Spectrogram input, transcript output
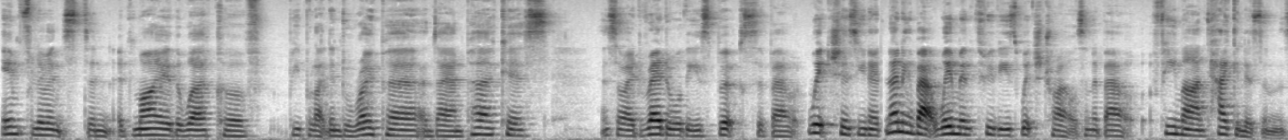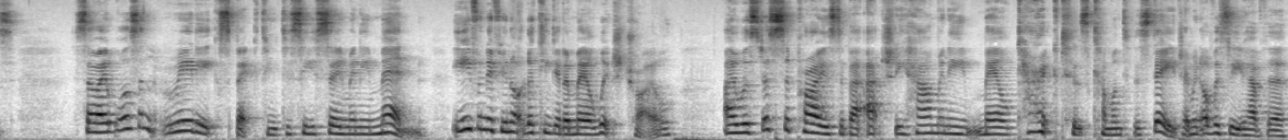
influenced and admire the work of people like Lyndall Roper and Diane Purkiss. And so I'd read all these books about witches, you know, learning about women through these witch trials and about female antagonisms. So I wasn't really expecting to see so many men even if you're not looking at a male witch trial, I was just surprised about actually how many male characters come onto the stage. I mean, obviously, you have the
